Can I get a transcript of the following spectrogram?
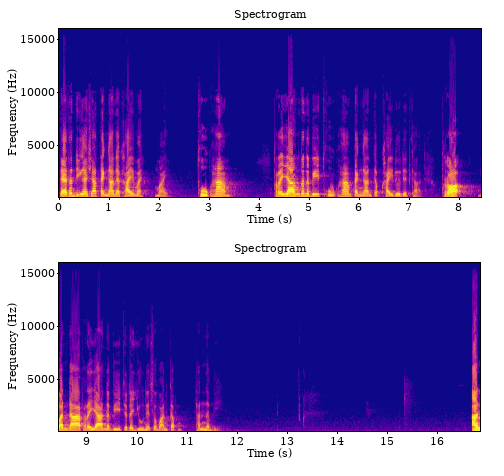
แต่ท่านหญิงไอชาแต่งงานกับใครไหมไม่ถูกห้ามภรรยาของท่านนบีถูกห้ามแต่งงานกับใครโดยเด็ดขาด เพราะ บรรดาภรรยานบีจะได้อยู่ในสวรรค์กับท่านนบี อัน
